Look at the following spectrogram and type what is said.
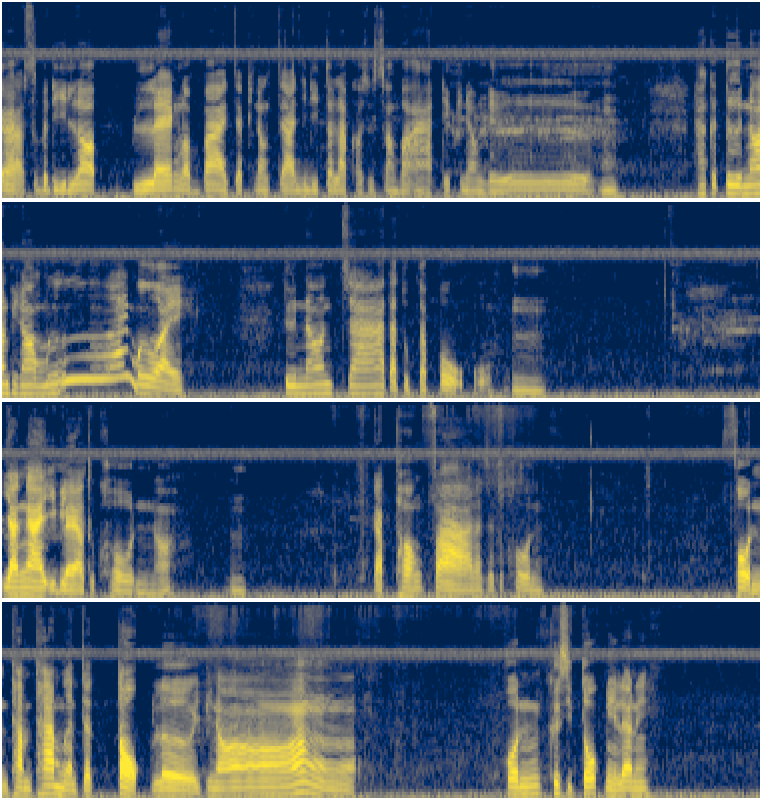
กาสวัสดีรอบแรงรอบบ่ายจะพี่น้องจ้ายินดีต้อนรับเข้าสู่ซองบ่อาดเด้อพี่น้องเด้ออืมถ้ากระตื่นนอนพี่น้องเมื่อยเมื่อยตื่นนอนจ้าตาตุบตาโปอืมยังไงอีกแล้วทุกคนเนาะอืมกับท้องฟ้านะจ๊ะทุกคน ฝนทำท่าเหมือนจะตกเลยพี่น้องฝนคือสิตกนี่แล้วนี่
